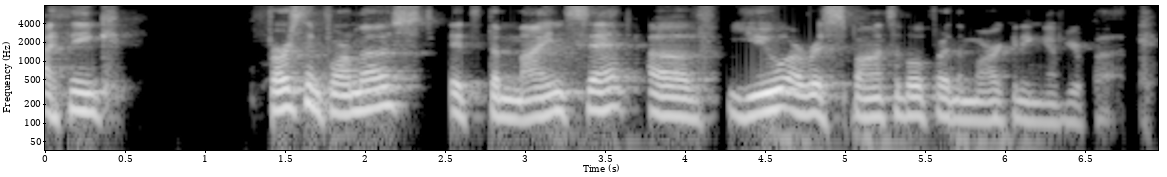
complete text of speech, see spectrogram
I think first and foremost it's the mindset of you are responsible for the marketing of your book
